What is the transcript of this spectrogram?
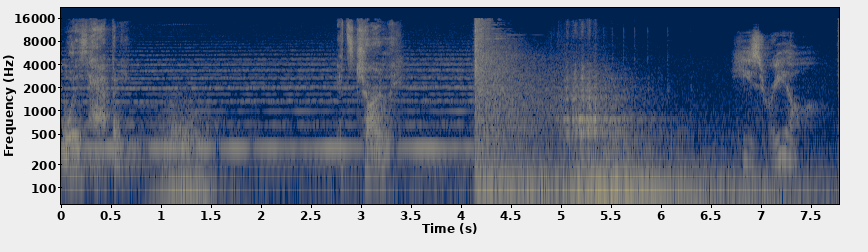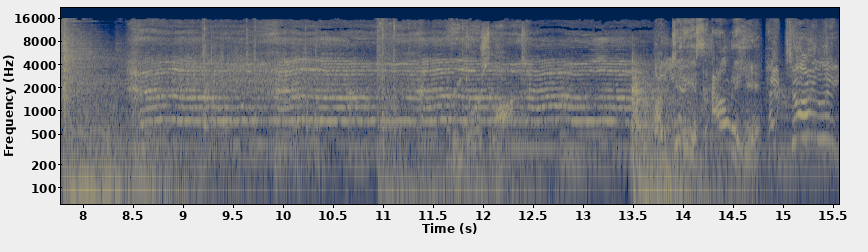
What is happening? It's Charlie. He's real. Every door's locked. I'm getting us out of here! Hey, Charlie!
